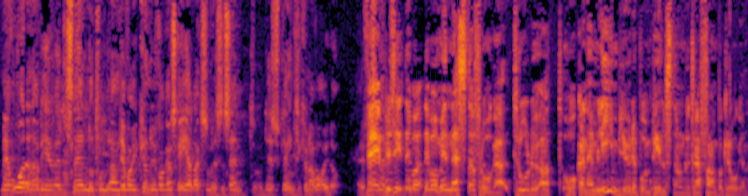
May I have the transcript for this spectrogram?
med åren har jag blivit väldigt snäll och tolerant. Jag var, kunde vara ganska elak som recensent och det skulle jag inte kunna vara idag. Nej, snäll. precis. Det var, det var min nästa fråga. Tror du att Håkan Hemlin bjuder på en pilsner om du träffar honom på krogen?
